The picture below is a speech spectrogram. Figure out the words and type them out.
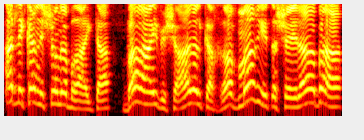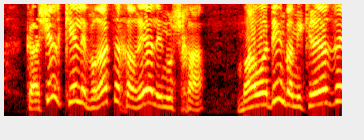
עד לכאן לשון הברייתא, ביי, ושאל על כך רב מרי את השאלה הבאה, כאשר כלב רץ אחריה לנושכה, מהו הדין במקרה הזה?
